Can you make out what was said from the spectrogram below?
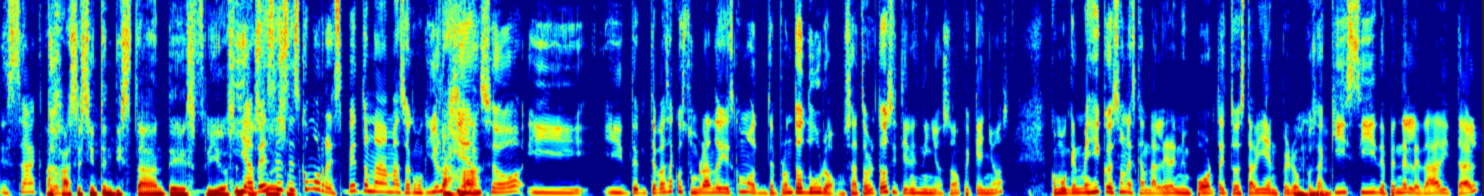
Exacto. Ajá, se sienten distantes, fríos. Y a veces es como respeto nada más, o sea, como que yo lo Ajá. pienso y, y te, te vas acostumbrando y es como de pronto duro, o sea, sobre todo si tienes niños, ¿no? Pequeños, como que en México es una escandalera y no importa y todo está bien, pero pues aquí sí, depende de la edad y tal,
